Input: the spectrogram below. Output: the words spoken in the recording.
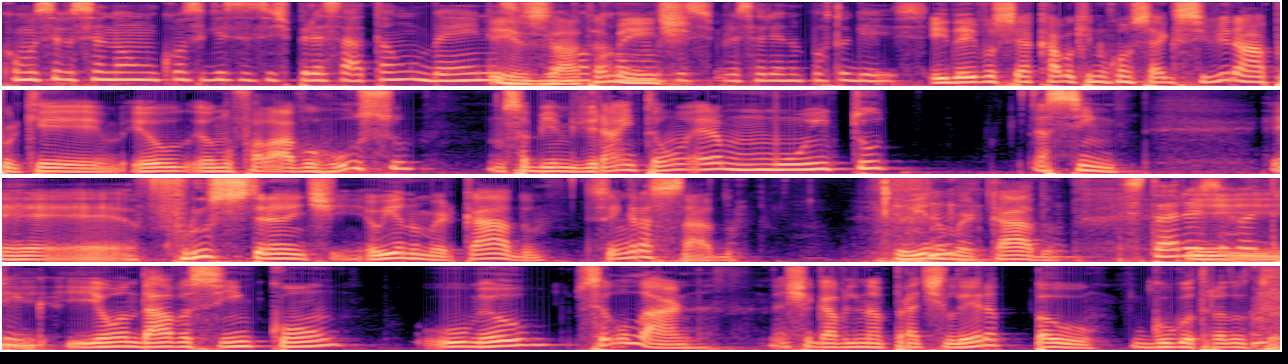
Como se você não conseguisse se expressar tão bem nesse idioma como Exatamente. você se expressaria no português. E daí você acaba que não consegue se virar, porque eu, eu não falava o russo, não sabia me virar, então era muito, assim, é, frustrante. Eu ia no mercado, isso é engraçado. Eu ia no mercado Histórias de e, Rodrigo. e eu andava assim com o meu celular, né? Chegava ali na prateleira, pô, Google Tradutor.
